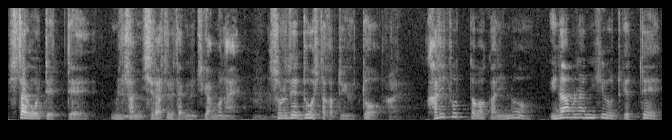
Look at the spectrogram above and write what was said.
下へ降りていって皆さんに知らせるだけの時間もない、うん、それでどうしたかというと、はい、刈り取ったばかりの稲村に火をつけて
